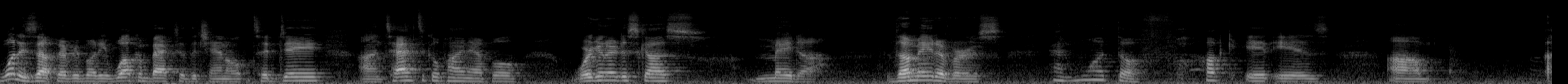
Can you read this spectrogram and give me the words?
What is up, everybody? Welcome back to the channel. Today on Tactical Pineapple, we're going to discuss Meta, the Metaverse, and what the fuck it is. Um,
